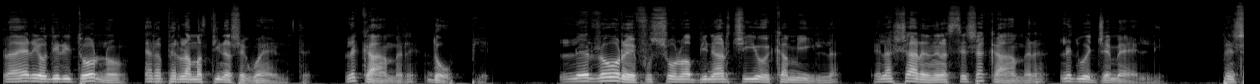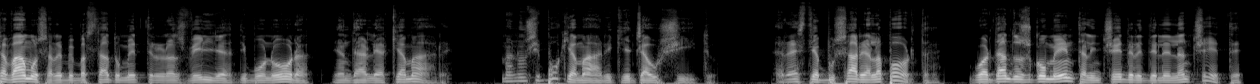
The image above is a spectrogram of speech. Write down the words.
L'aereo di ritorno era per la mattina seguente. Le camere doppie. L'errore fu solo abbinarci io e Camilla e lasciare nella stessa camera le due gemelli. Pensavamo sarebbe bastato mettere la sveglia di buon'ora e andarle a chiamare. Ma non si può chiamare chi è già uscito. Resti a bussare alla porta, guardando sgomenta l'incedere delle lancette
